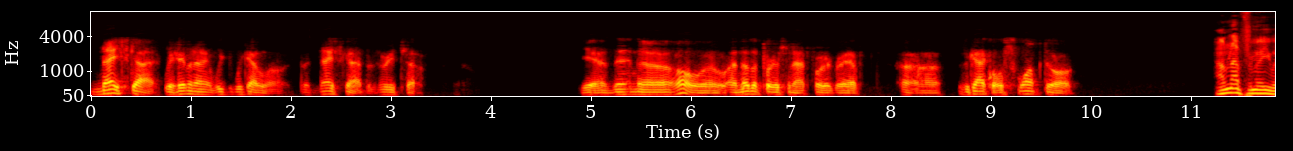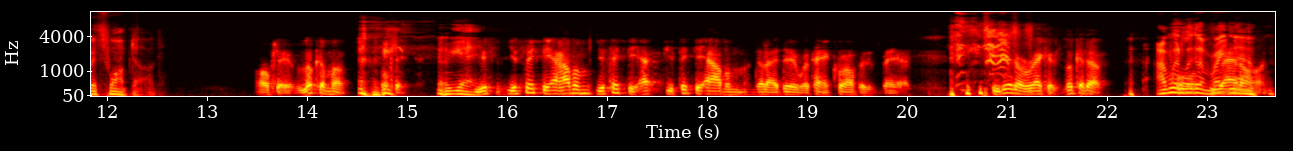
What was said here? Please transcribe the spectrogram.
nice guy. With him and I, we we got along, but nice guy, but very tough. Yeah. And then uh, oh, uh, another person I photographed uh, was a guy called Swamp Dogg. I'm not familiar with Swamp Dogg. Okay, look him up. Okay. Okay. You you think the album? You think the you think the album that I did with Hank Crawford is bad? he did a record. Look it up. I'm going to look it up right Rat now. On.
